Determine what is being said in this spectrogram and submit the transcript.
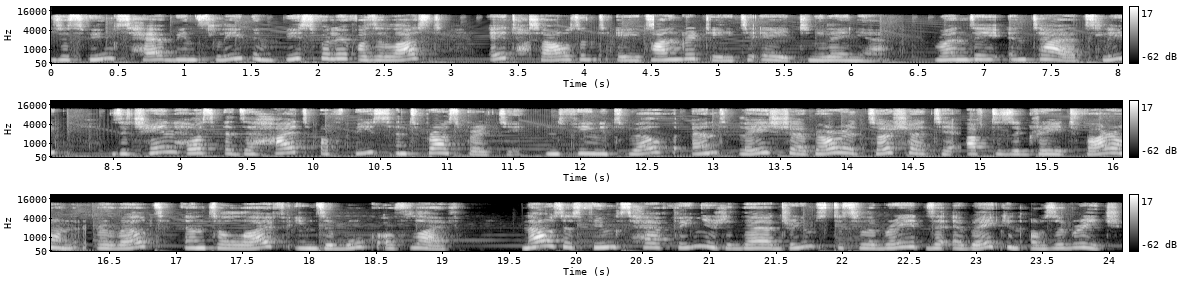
The Sphinx have been sleeping peacefully for the last 8,888 millennia. When they entered sleep, the chain was at the height of peace and prosperity, infinite wealth and leisure period society after the great pharaoh revealed into life in the Book of Life. Now the Sphinx have finished their dreams to celebrate the awakening of the bridge,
